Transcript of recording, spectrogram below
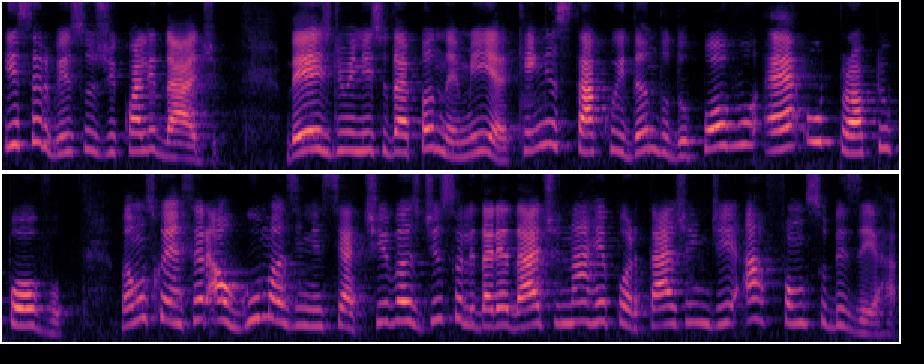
e serviços de qualidade. Desde o início da pandemia, quem está cuidando do povo é o próprio povo. Vamos conhecer algumas iniciativas de solidariedade na reportagem de Afonso Bezerra.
